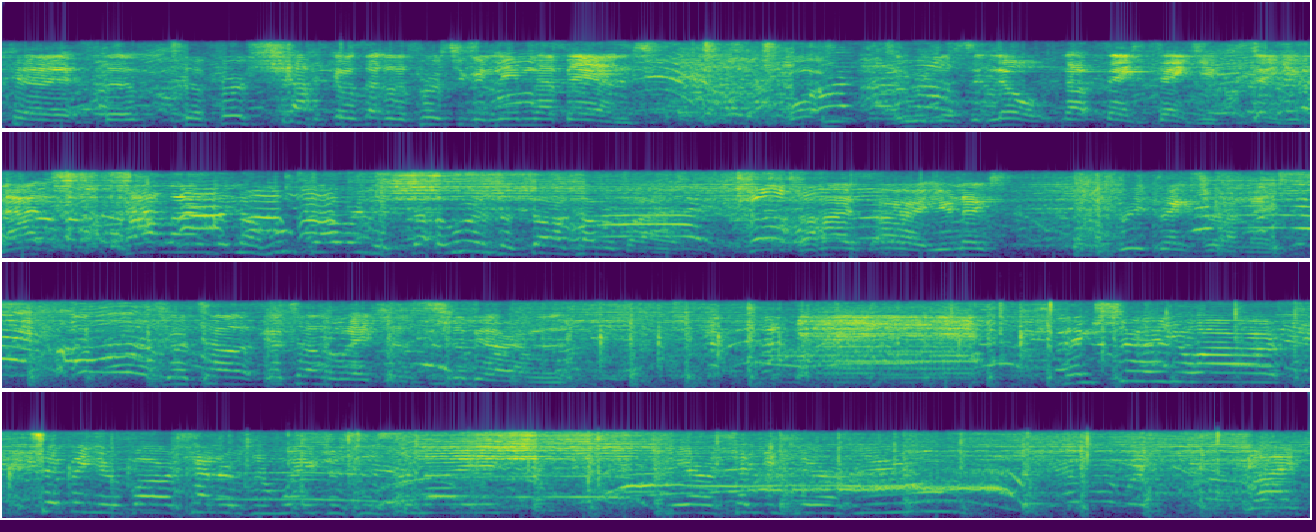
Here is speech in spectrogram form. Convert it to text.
okay, the the first shot goes out to the person who can name that band. What? We were just no, not thank, thank you, thank you. Not not lines, but no. Who covered the Who is the song covered by? The highest. All right, your next free drinks are on me. Go tell go tell the waitress. She'll be alright with it. Make sure you are tipping your bartenders and waitresses tonight. They are taking care of you like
